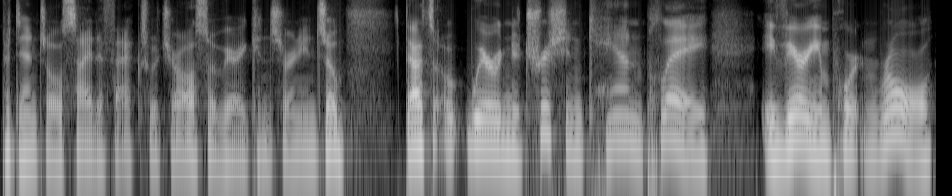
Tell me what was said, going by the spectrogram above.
potential side effects which are also very concerning. So that's uh, where nutrition can play a very important role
